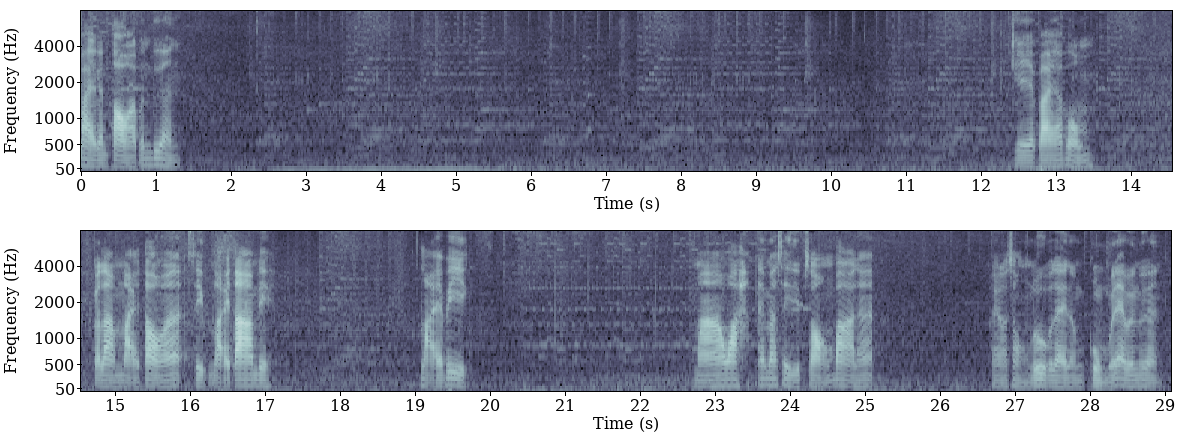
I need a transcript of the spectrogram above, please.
ไปกันต่อครับเพื่อนๆโอเคไปครับผมกระลำไหลต่อฮะสิบไหลตามดิ ไหลไปอีก มาว่ะ ได้มา 42 บาทนะใครเขาส่งรูปอะไรลงกลุ่มไว้ได้เพื่อนๆ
